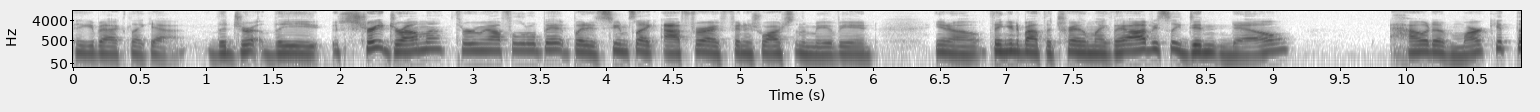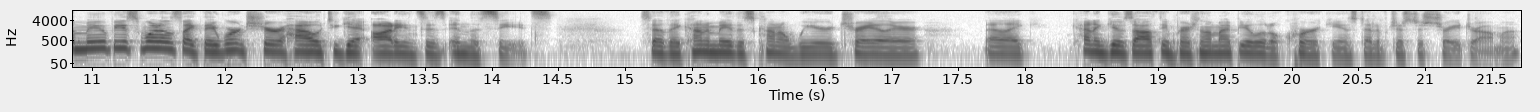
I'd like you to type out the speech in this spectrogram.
piggyback. Like, yeah, the dr- the straight drama threw me off a little bit, but it seems like after I finished watching the movie and you know thinking about the trailer, I'm like they obviously didn't know how to market the movie. It's one of those like they weren't sure how to get audiences in the seats, so they kind of made this kind of weird trailer that like kind of gives off the impression that might be a little quirky instead of just a straight drama,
